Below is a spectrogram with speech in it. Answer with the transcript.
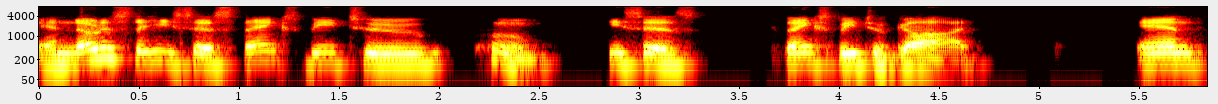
And notice that he says, Thanks be to whom? He says, Thanks be to God. And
